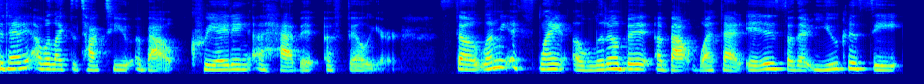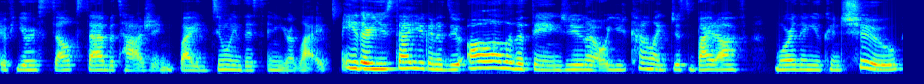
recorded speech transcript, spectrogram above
Today, I would like to talk to you about creating a habit of failure. So let me explain a little bit about what that is so that you can see if you're self-sabotaging by doing this in your life. Either you say you're going to do all of the things, you know, you kind of like just bite off more than you can chew,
